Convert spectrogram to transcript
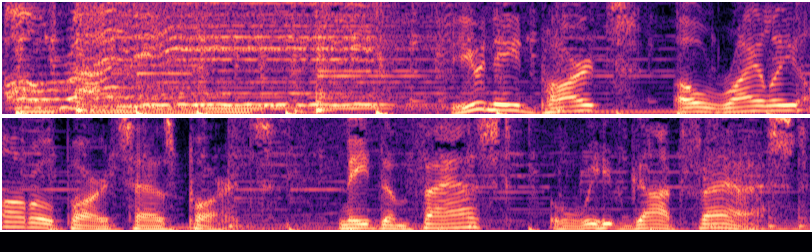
oh, O'Reilly! You need parts? O'Reilly Auto Parts has parts. Need them fast? We've got fast.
